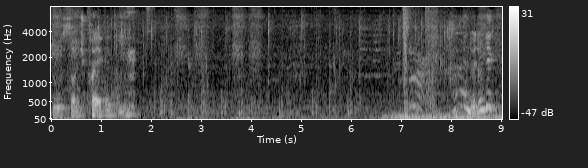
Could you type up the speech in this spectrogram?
tô só de cueca aqui. Ah, é doido onde é que...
